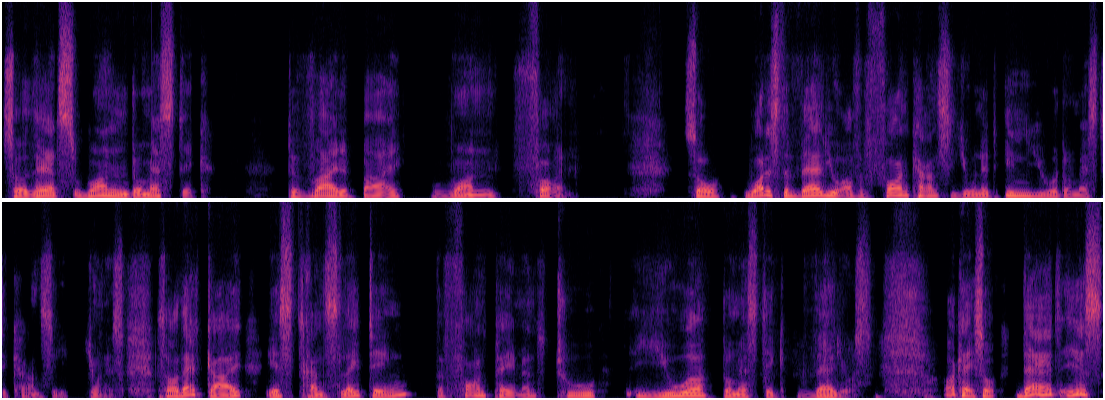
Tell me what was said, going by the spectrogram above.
So that's one domestic divided by one foreign. So what is the value of a foreign currency unit in your domestic currency units? So that guy is translating the foreign payment to your domestic values. Okay, so that is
